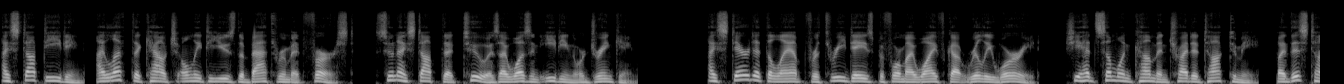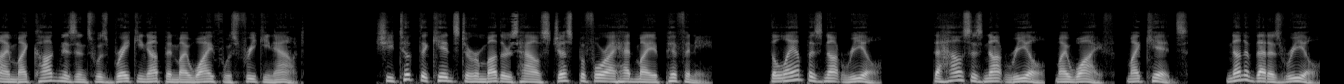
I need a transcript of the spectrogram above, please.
I stopped eating. I left the couch only to use the bathroom at first. Soon I stopped that too as I wasn't eating or drinking. I stared at the lamp for three days before my wife got really worried. She had someone come and try to talk to me. By this time my cognizance was breaking up and my wife was freaking out. She took the kids to her mother's house just before I had my epiphany. The lamp is not real. The house is not real, my wife, my kids. None of that is real.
